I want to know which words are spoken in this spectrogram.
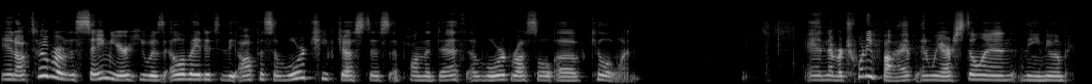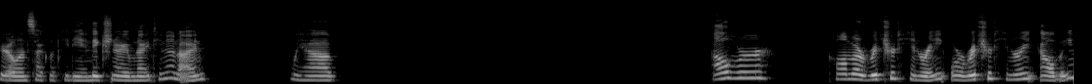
In October of the same year, he was elevated to the office of Lord Chief Justice upon the death of Lord Russell of Killowen. And number 25, and we are still in the New Imperial Encyclopedia and Dictionary of 1909, we have Alver, comma, Richard Henry, or Richard Henry Alvey.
